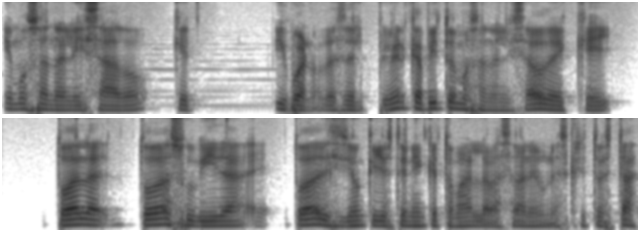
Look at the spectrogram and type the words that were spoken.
hemos analizado que, y bueno, desde el primer capítulo hemos analizado de que toda, toda su vida, eh, toda decisión que ellos tenían que tomar la basaban en un escrito está.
